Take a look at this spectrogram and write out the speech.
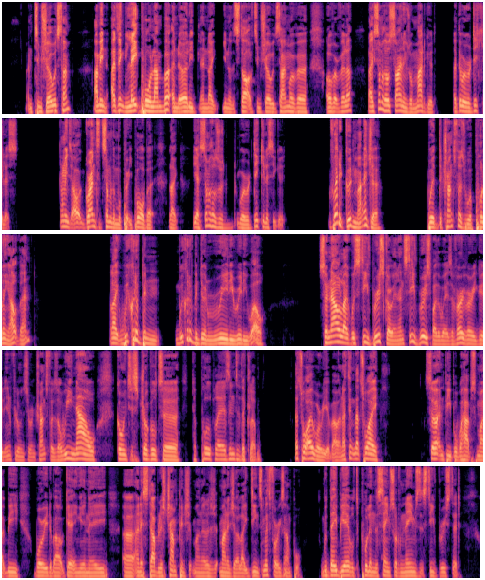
and Tim Sherwood's time. I mean, I think late Paul Lambert and early and like you know the start of Tim Sherwood's time over over at Villa, like some of those signings were mad good. Like they were ridiculous. I mean, uh, granted, some of them were pretty poor, but like yeah, some of those were, were ridiculously good. If we had a good manager with the transfers we were pulling out then, like we could have been we could have been doing really, really well. So now, like with Steve Bruce going, and Steve Bruce, by the way, is a very, very good influencer in transfers. Are we now going to struggle to to pull players into the club? That's what I worry about, and I think that's why certain people perhaps might be worried about getting in a uh, an established championship manager, manager like Dean Smith, for example, would they be able to pull in the same sort of names that Steve Bruce did,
